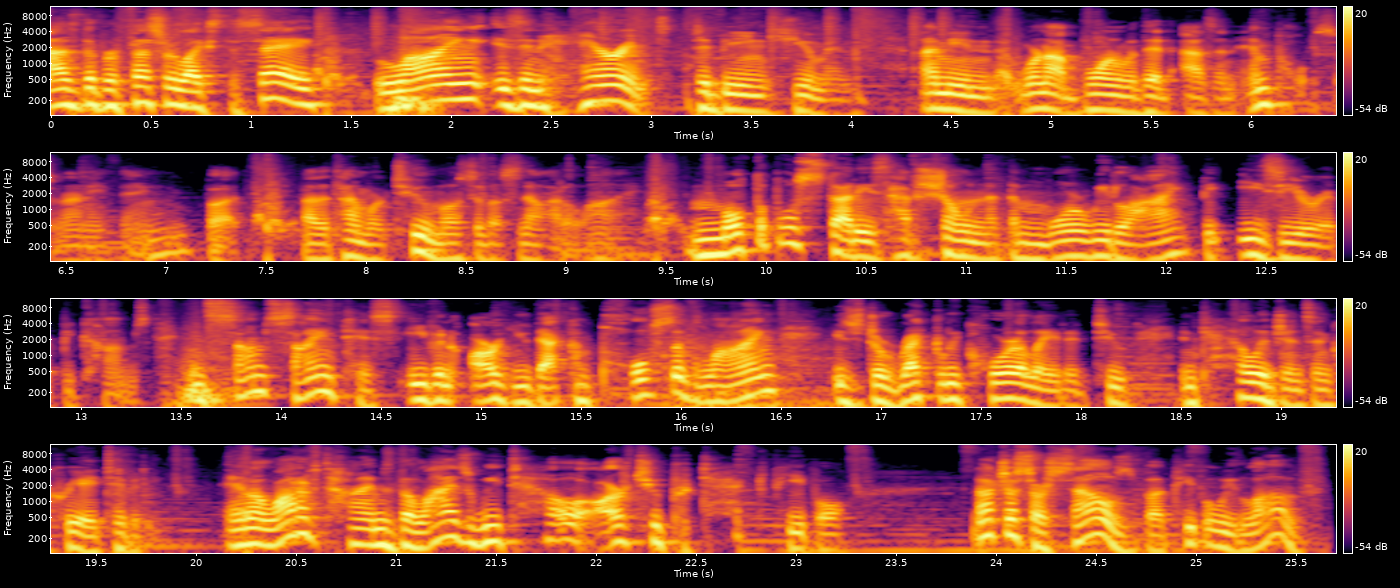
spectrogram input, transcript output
As the professor likes to say, lying is inherent to being human. I mean, we're not born with it as an impulse or anything, but by the time we're two, most of us know how to lie. Multiple studies have shown that the more we lie, the easier it becomes. And some scientists even argue that compulsive lying is directly correlated to intelligence and creativity. And a lot of times the lies we tell are to protect people, Not just ourselves, but people we love.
